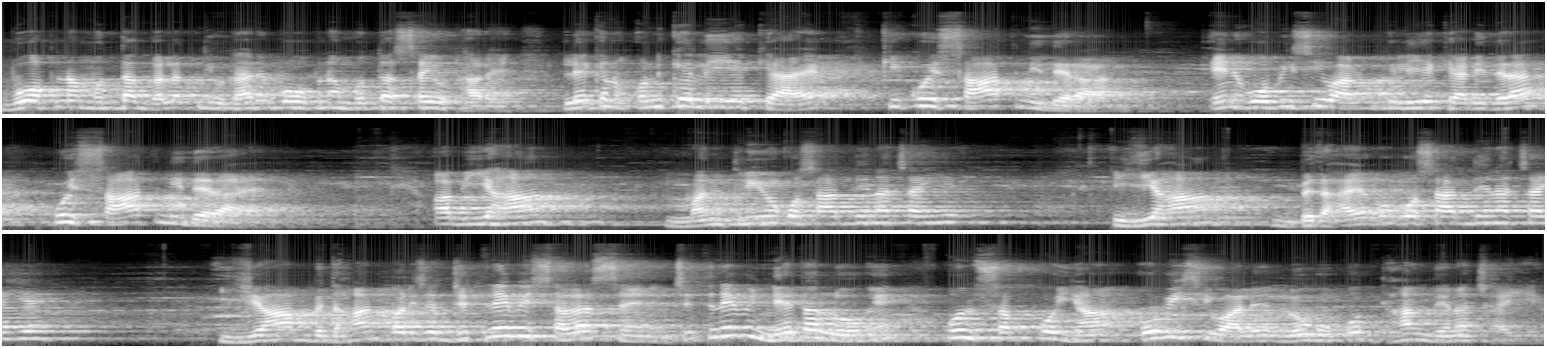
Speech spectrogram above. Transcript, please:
वो अपना मुद्दा गलत नहीं उठा रहे, वो अपना मुद्दा सही उठा रहे हैं। लेकिन उनके लिए क्या है कि कोई साथ नहीं दे रहा है। इन ओबीसी वालों के लिए क्या नहीं दे रहा है? कोई साथ नहीं दे रहा है। अब यहाँ मंत्रियों को साथ देना चाहिए, यहाँ विधायकों को साथ देना चाहिए, यहाँ विधान परिषद जितने भी सदस्य हैं, जितने भी नेता लोग हैं, उन सबको यहाँ ओबीसी वाले लोगों को ध्यान देना चाहिए।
